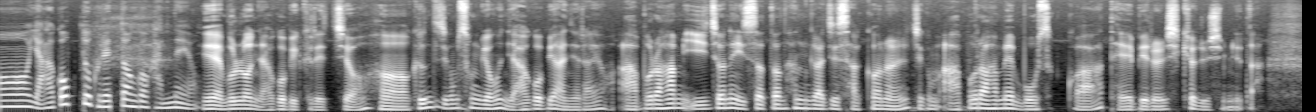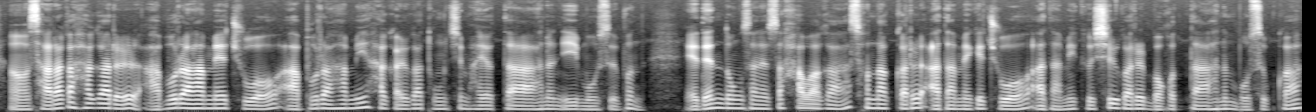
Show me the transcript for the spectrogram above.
어, 야곱도 그랬던 것 같네요. 예, 물론 야곱이 그랬죠. 어, 그런데 지금 성경은 야곱이 아니라요. 아브라함 이전에 있었던 한 가지 사건을 지금 아브라함의 모습과 대비를 시켜 주십니다. 어, 사라가 하갈을 아브라함에 주어 아브라함이 하갈과 동침하였다 하는 이 모습은 에덴 동산에서 하와가 선악과를 아담에게 주어 아담이 그 실과를 먹었다 하는 모습과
